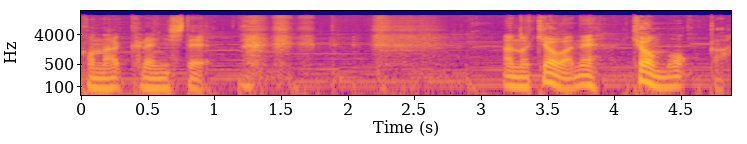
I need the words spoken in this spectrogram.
こんなくらいにして。あの今日はね今日もか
